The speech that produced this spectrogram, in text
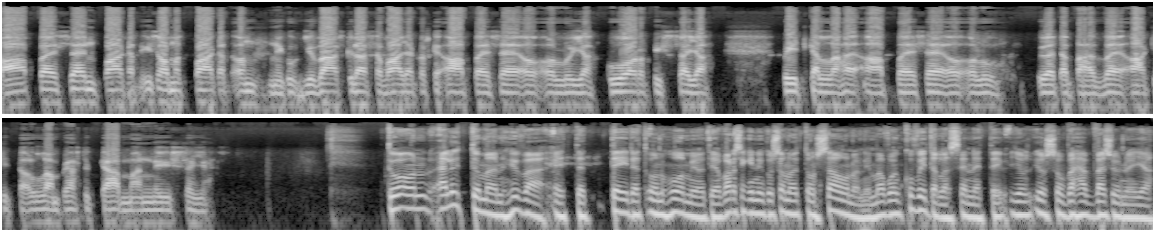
APCn paikat, isommat paikat on niin kuin Jyväskylässä, Vaajakosken APC on ollut ja Kuortissa ja Pitkänlahen APC on ollut yötä päivää Aakitta ollaan päästy käymään niissä ja Tuo on älyttömän hyvä, että teidät on huomioitu. Ja varsinkin niin kuin sanoit, on sauna, niin mä voin kuvitella sen, että jos on vähän väsynyt ja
